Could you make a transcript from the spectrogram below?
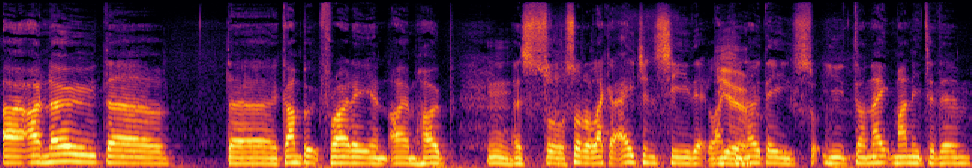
I I know the the Gumboot Friday and I Am Hope Mm. is sort sort of like an agency that like you know they you donate money to them,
